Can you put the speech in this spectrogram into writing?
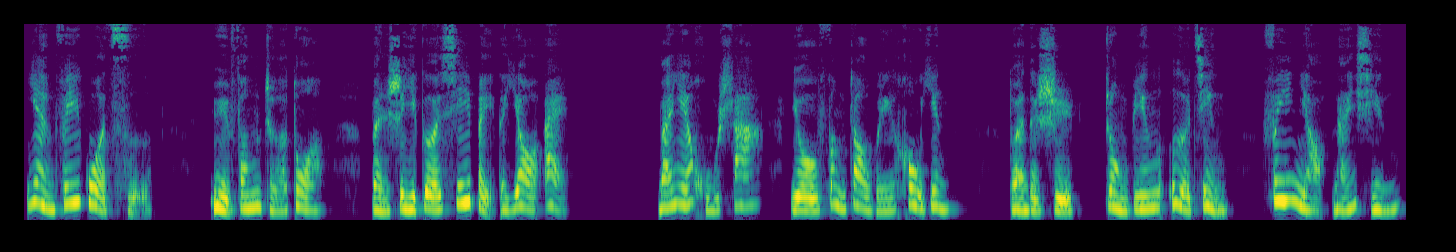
燕飞过此，遇风折堕，本是一个西北的要隘。完颜胡沙有奉诏为后应，端的是重兵扼境，飞鸟难行。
